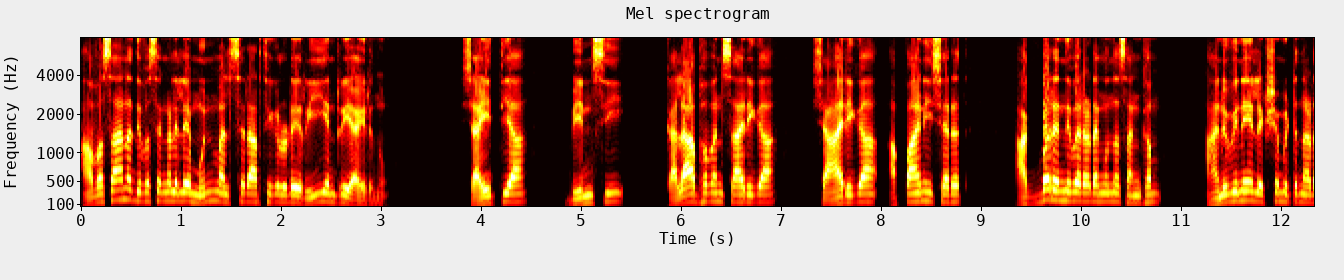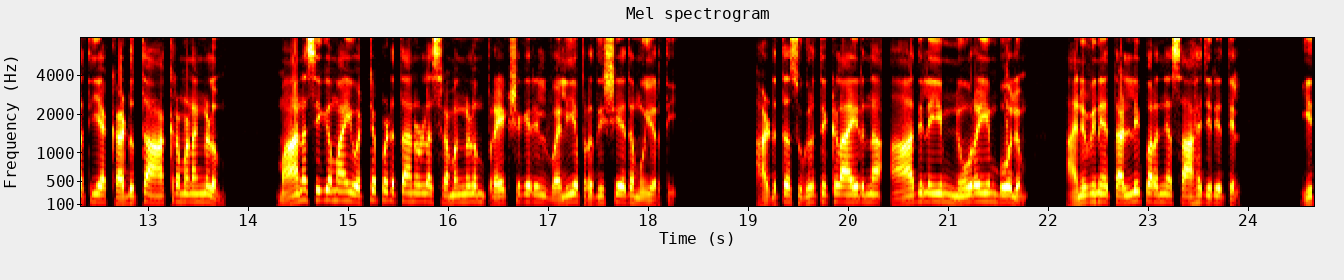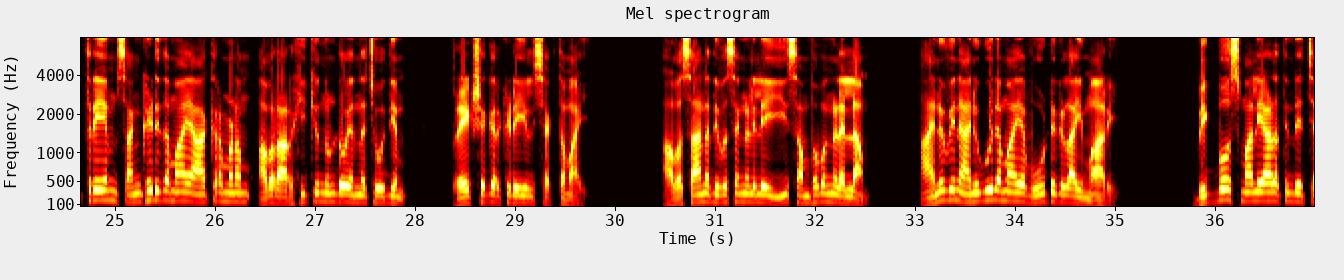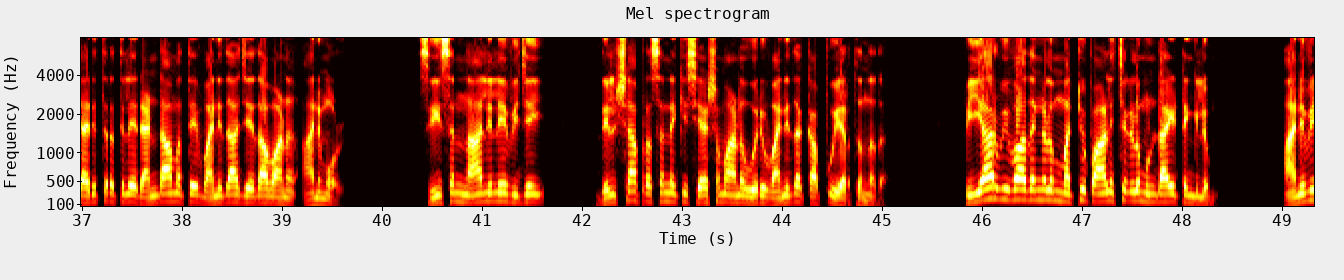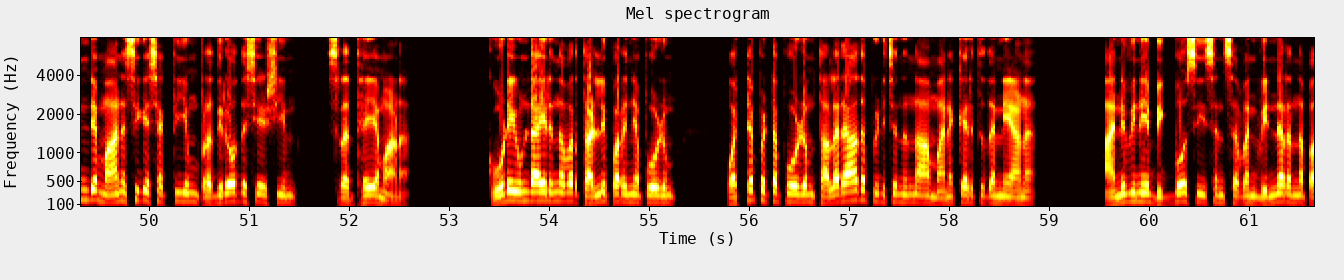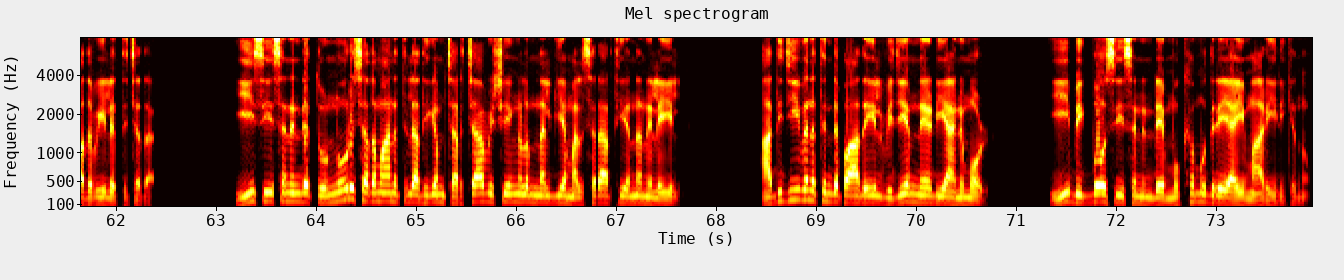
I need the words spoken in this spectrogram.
അവസാന ദിവസങ്ങളിലെ മുൻ മത്സരാർത്ഥികളുടെ റീ എൻട്രി ആയിരുന്നു. ശൈത്യ ബിൻസി കലാഭവൻ സാരിക ശാരിക അപ്പാനി ശരത് അക്ബർ എന്നിവരടങ്ങുന്ന സംഘം അനുവിനെ ലക്ഷ്യമിട്ട് നടത്തിയ കടുത്ത ആക്രമണങ്ങളും മാനസികമായി ഒറ്റപ്പെടുത്താനുള്ള ശ്രമങ്ങളും പ്രേക്ഷകരിൽ വലിയ പ്രതിഷേധമുയർത്തി. അടുത്ത സുഹൃത്തുക്കളായിരുന്ന ആദിലയും നൂറയും പോലും അനുവിനെ തള്ളിപ്പറഞ്ഞ സാഹചര്യത്തിൽ ഇത്രയും സംഘടിതമായ ആക്രമണം അവർ അർഹിക്കുന്നുണ്ടോ എന്ന ചോദ്യം പ്രേക്ഷകർക്കിടയിൽ ശക്തമായി. അവസാന ദിവസങ്ങളിലെ ഈ സംഭവങ്ങളെല്ലാം അനുവിന് അനുകൂലമായ വോട്ടുകളായി മാറി. ബിഗ് ബോസ് മലയാളത്തിന്റെ ചരിത്രത്തിലെ രണ്ടാമത്തെ വനിതാ ജേതാവാണ് അനുമോൾ. സീസൺ നാലിലെ വിജയ് ദിൽഷ പ്രസന്നയ്ക്ക് ശേഷമാണ് ഒരു വനിത കപ്പുയർത്തുന്നത് പി ആർ വിവാദങ്ങളും മറ്റു പാളിച്ചകളും ഉണ്ടായിട്ടെങ്കിലും അനുവിന്റെ മാനസിക ശക്തിയും പ്രതിരോധശേഷിയും ശ്രദ്ധേയമാണ്. കൂടെയുണ്ടായിരുന്നവർ തള്ളിപ്പറഞ്ഞപ്പോഴും ഒറ്റപ്പെട്ടപ്പോഴും തളരാതെ പിടിച്ചു നിന്ന ആ മനക്കരുത്ത് തന്നെയാണ് അനുവിനെ Big Boss season seven winner എന്ന പദവിയിലെത്തിച്ചത്. ഈ സീസണിന്റെ തൊണ്ണൂറ് ശതമാനത്തിലധികം ചർച്ചാവിഷയങ്ങളും നൽകിയ മത്സരാർത്ഥിയെന്ന നിലയിൽ അതിജീവനത്തിന്റെ പാതയിൽ വിജയം നേടിയ അനുമോൾ ഈ ബിഗ് ബോസ് സീസണിന്റെ മുഖമുദ്രയായി മാറിയിരിക്കുന്നു.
